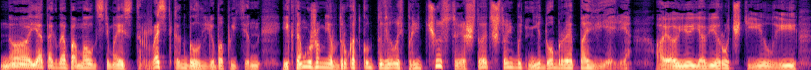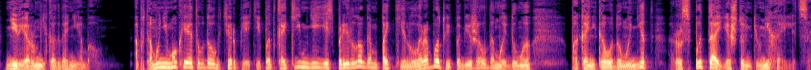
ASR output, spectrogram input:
Но я тогда по молодости моей страсть как был любопытен, и к тому же мне вдруг откуда-то взялось предчувствие, что это что-нибудь недоброе по вере, а я, я, я веру чтил и невером никогда не был. А потому не мог я этого долго терпеть, и под каким мне есть предлогом покинул работу и побежал домой. Думаю, пока никого дома нет, распытай я что-нибудь у Михайлицы.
